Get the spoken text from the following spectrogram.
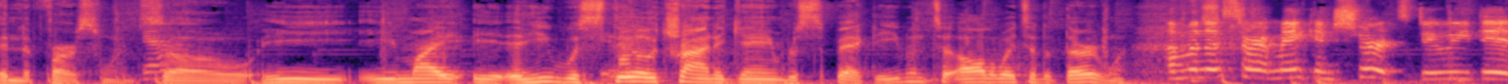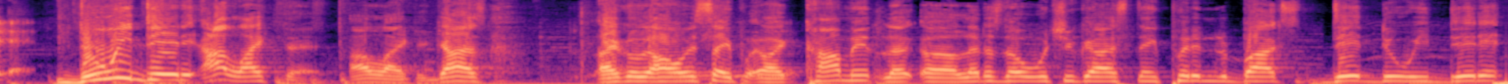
in the first one, Yeah. so he he might he, and he was still trying to gain respect even to all the way to the third one. I'm gonna start making shirts. Dewey did it. Dewey did it. I like that. I like it, guys. Like I always say, like comment, like, uh, let us know what you guys think. Put it in the box. Did Dewey did it?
